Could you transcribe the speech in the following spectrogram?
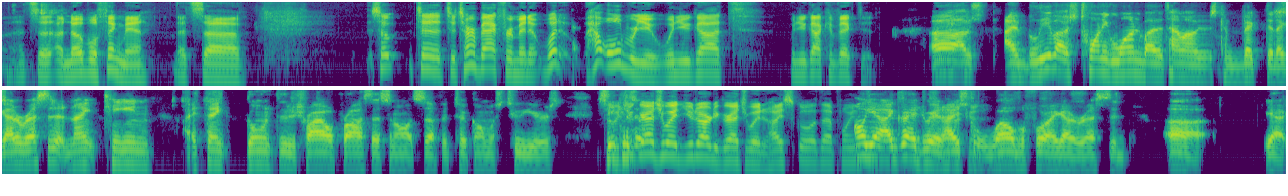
that's a, a noble thing, man. That's uh. So to to turn back for a minute, what? How old were you when you got when you got convicted? Uh, I was, I believe, I was 21 by the time I was convicted. I got arrested at 19. I think going through the trial process and all that stuff, it took almost two years. So See, you graduate? You'd already graduated high school at that point. Oh yeah, I graduated high Okay. school well before I got arrested. Uh, yeah,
